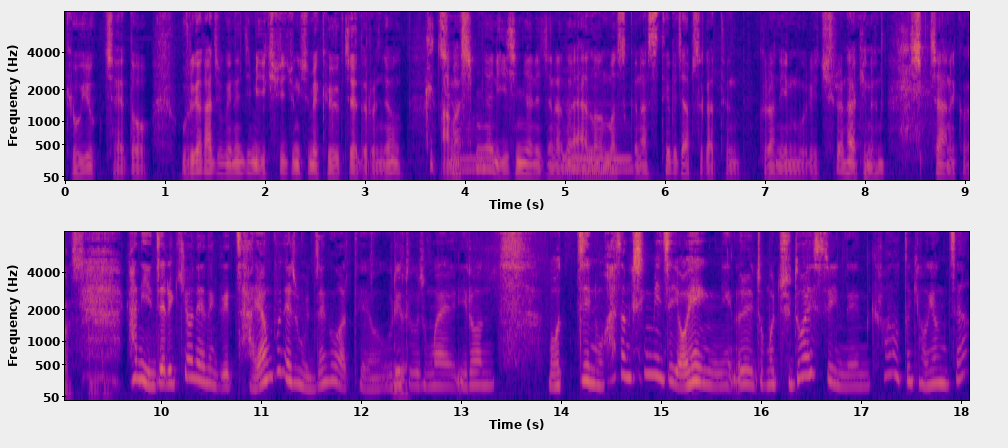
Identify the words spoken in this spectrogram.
교육 제도, 우리가 가지고 있는 지금 익시 중심의 교육 제도는요. 그쵸. 아마 10년, 20년이 지나도 음. 앨런 머스크나 스티브 잡스 같은 그런 인물이 출연하기는 쉽지 않을 것 같습니다. 한 인재를 키워내는 그 자양분의 좀 문제인 것 같아요. 우리도 예. 정말 이런 멋진 화성 식민지 여행을 정말 주도할 수 있는 그런 어떤 경영자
